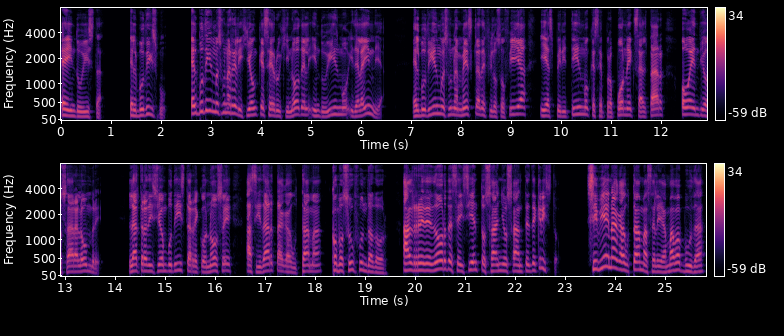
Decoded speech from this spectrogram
e hinduista. El budismo. El budismo es una religión que se originó del hinduismo y de la India. El budismo es una mezcla de filosofía y espiritismo que se propone exaltar o endiosar al hombre. La tradición budista reconoce a Siddhartha Gautama como su fundador, alrededor de 600 años antes de Cristo. Si bien a Gautama se le llamaba Buda,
